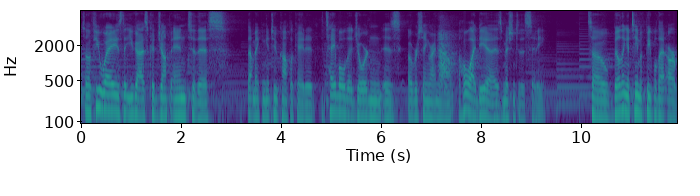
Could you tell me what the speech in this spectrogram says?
So, a few ways that you guys could jump into this without making it too complicated. The table that Jordan is overseeing right now, the whole idea is mission to the city. So, building a team of people that are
